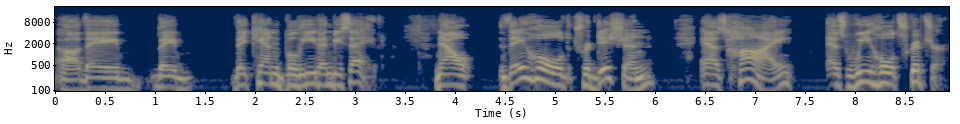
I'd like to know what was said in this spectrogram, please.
Uh, they they they can believe and be saved. Now they hold tradition as high as we hold Scripture.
